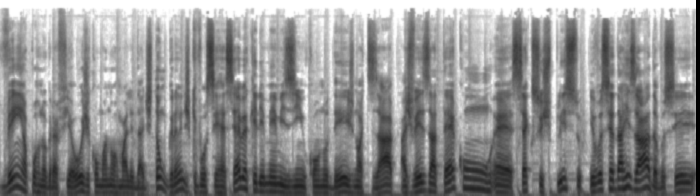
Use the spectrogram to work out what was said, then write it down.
veem a pornografia pornografia hoje com uma normalidade tão grande que você recebe aquele memezinho com nudez no WhatsApp, às vezes até com é, sexo explícito, e você dá risada, você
